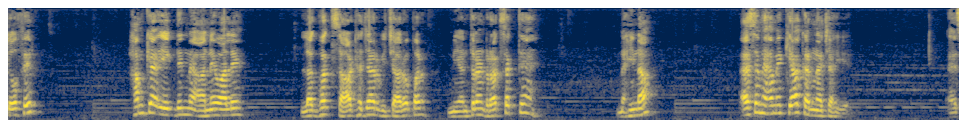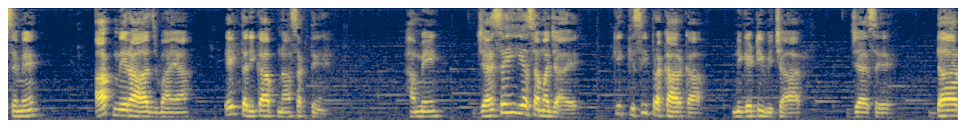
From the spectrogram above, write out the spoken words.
तो फिर हम क्या एक दिन में आने वाले लगभग साठ हज़ार विचारों पर नियंत्रण रख सकते हैं? नहीं ना? ऐसे में हमें क्या करना चाहिए? ऐसे में आप मेरा आजमाया एक तरीका अपना सकते हैं। हमें जैसे ही यह समझ आए कि किसी प्रकार का निगेटिव विचार, जैसे डर,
